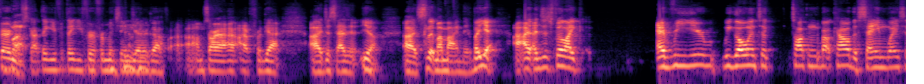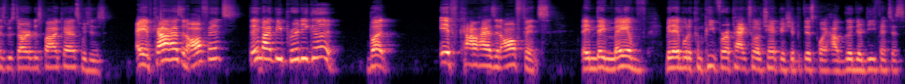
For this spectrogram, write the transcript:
Fair but, enough, Scott. Thank you for thank you for, for mentioning Jared Goff. I, am sorry, I, I, forgot. I just hasn't you know uh, slipped my mind there. But yeah, I, I just feel like every year we go into talking about Cal the same way since we started this podcast, which is, hey, if Cal has an offense, they might be pretty good. But if Cal has an offense, they, they may have been able to compete for a Pac-12 championship at this point. How good their defense has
